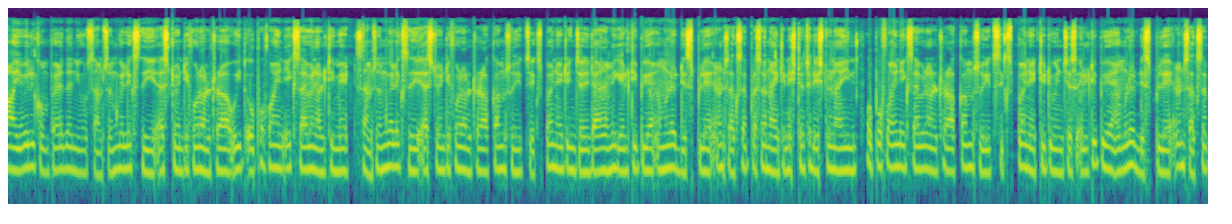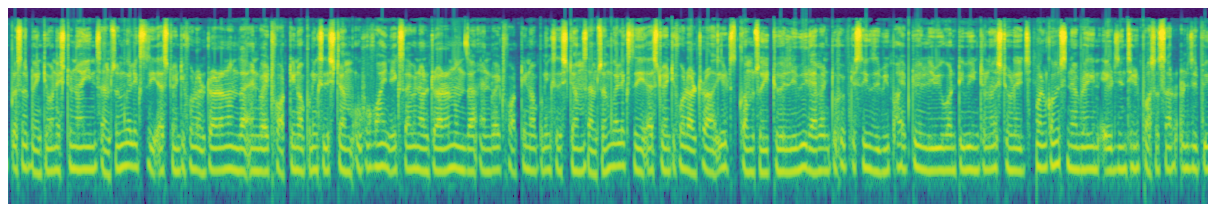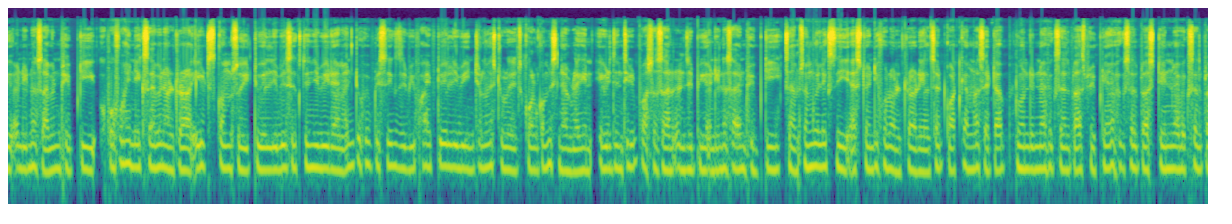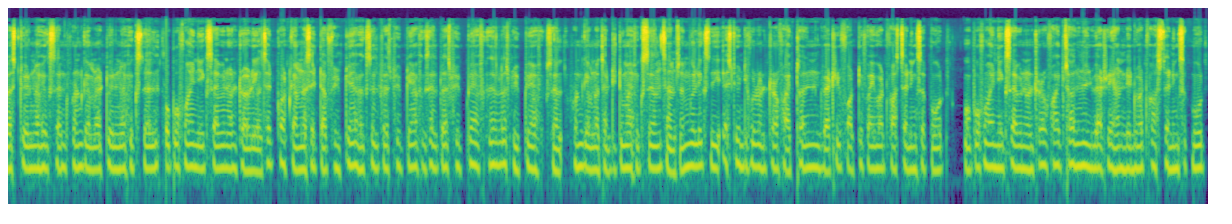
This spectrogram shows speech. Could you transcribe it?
I will compare the new Samsung Galaxy S24 Ultra with Oppo Find X7 Ultimate. Samsung Galaxy S24 Ultra comes with 6.8 inches dynamic LTPO AMOLED display and success pressure 19:3:9. Oppo Find X7 Ultra comes with 6.82 inches LTPO AMOLED display and success pressure 21:9. Samsung Galaxy S24 Ultra run on the Android 14 operating system. Oppo Find X7 Ultra run on the Android 14 operating system. Samsung Galaxy S24 Ultra it comes with 12 GB RAM and 256GB 512GB 1TB internal storage. Qualcomm Snapdragon 8 Gen 3 processor and GPU Adreno 750. Oppo Find X7 Ultra it comes with 12GB 16GB RAM and 256GB 512GB internal storage. Qualcomm Snapdragon 8 Gen 3 processor and GPU Adreno 750. Samsung Galaxy S24 Ultra real set quad camera setup 200 megapixel plus 50 megapixel plus 10 megapixel plus 12 megapixel front camera 12 megapixel. Oppo Find X7 Ultra real set quad camera setup 50 megapixel plus 50 megapixel plus 50 megapixel plus 50 megapixel front camera 32 megapixel samsung galaxy s24 ultra 5000 battery 45 watt fast charging support. Oppo find x7 ultra 5000 battery 100 watt fast charging support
